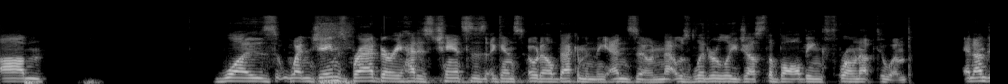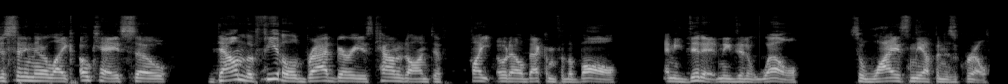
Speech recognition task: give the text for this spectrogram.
um, was when James Bradberry had his chances against Odell Beckham in the end zone. That was literally just the ball being thrown up to him. And I'm just sitting there like, okay, so down the field, Bradberry is counted on to fight Odell Beckham for the ball, and he did it, and he did it well. So why isn't he up in his grill?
